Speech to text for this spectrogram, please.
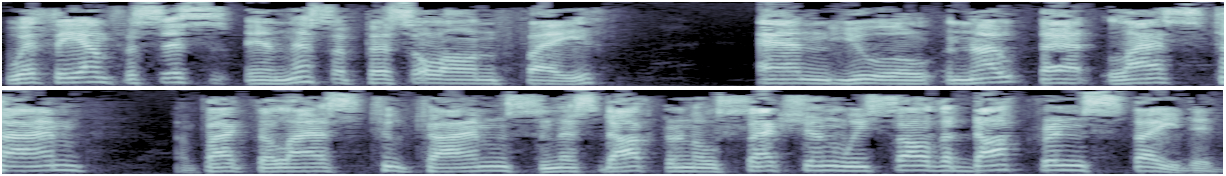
with the emphasis in this epistle on faith. And you'll note that last time, in fact, the last two times in this doctrinal section, we saw the doctrine stated.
